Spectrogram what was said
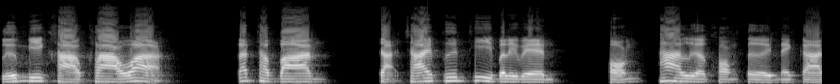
หรือมีข่าวคราวว่า รัฐบาลจะใช้พื้นที่บริเวณของท่าเรือคลองเตยในการ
